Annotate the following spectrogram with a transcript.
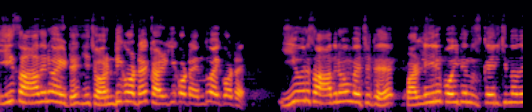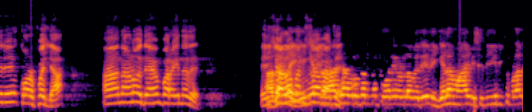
ഈ സാധനമായിട്ട് ഈ ചൊരണ്ടിക്കോട്ടെ കഴുകിക്കോട്ടെ എന്തു ആയിക്കോട്ടെ ഈ ഒരു സാധനവും വെച്ചിട്ട് പള്ളിയിൽ പോയിട്ട് നിസ്കരിക്കുന്നതിന് കുഴപ്പമില്ല എന്നാണോ ഇദ്ദേഹം പറയുന്നത് എനിക്ക് അതാണ് അതാ ഇങ്ങനെ മനസ്സിലാകാത്തെ രാജാവൃതനെ പോലെയുള്ളവര് വികലമായി വിശദീകരിക്കുമ്പോഴാണ്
